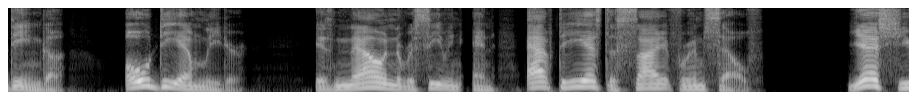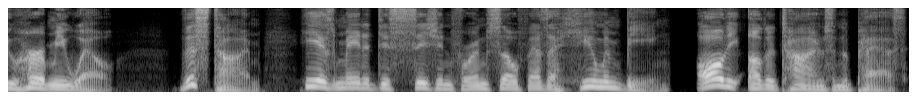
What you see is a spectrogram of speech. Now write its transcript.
Odinga, ODM leader, is now in the receiving end after he has decided for himself. Yes, you heard me well. This time, he has made a decision for himself as a human being. All the other times in the past,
